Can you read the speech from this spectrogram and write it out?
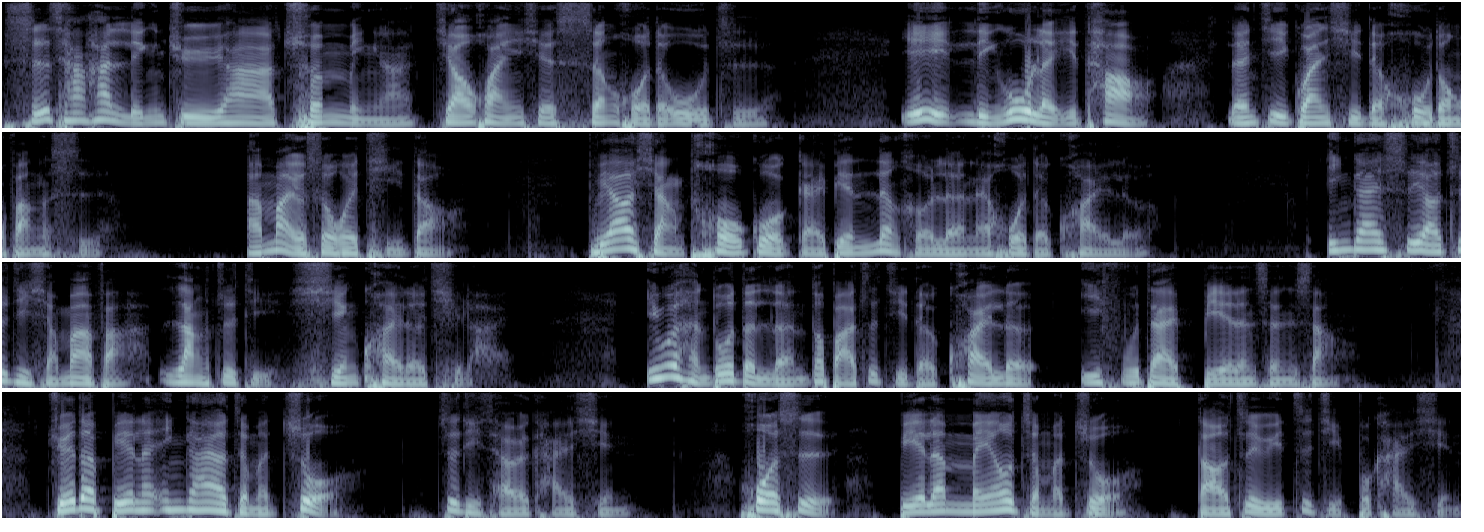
时常和邻居啊、村民啊交换一些生活的物资，也领悟了一套人际关系的互动方式。阿妈有时候会提到，不要想透过改变任何人来获得快乐，应该是要自己想办法让自己先快乐起来。因为很多的人都把自己的快乐。依附在别人身上，觉得别人应该要怎么做，自己才会开心；或是别人没有怎么做，导致于自己不开心。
